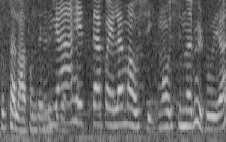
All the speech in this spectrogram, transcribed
सो चला आपण त्यांच्या आहेत त्या पहिल्या मावशी. मावशींना भेटूया.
